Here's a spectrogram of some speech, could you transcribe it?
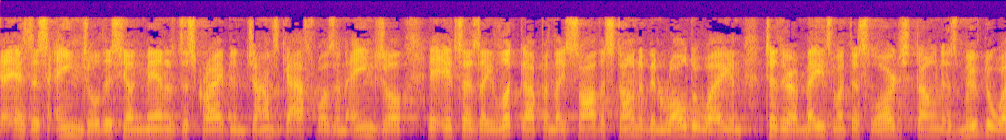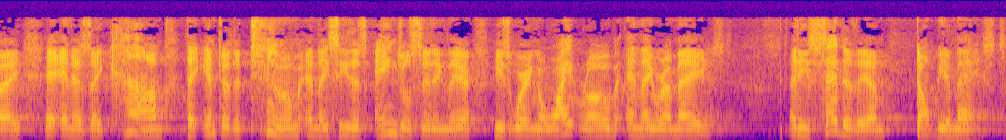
as this angel, this young man is described in John's Gospel as an angel. It says they looked up and they saw the stone had been rolled away and to their amazement this large stone has moved away. And as they come, they enter the tomb and they see this angel sitting there. He's wearing a white robe and they were amazed. And he said to them, don't be amazed.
